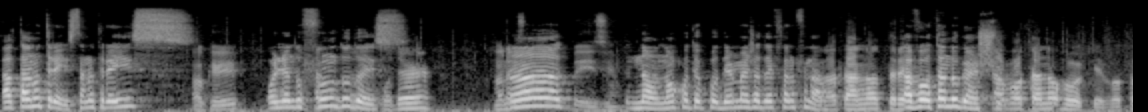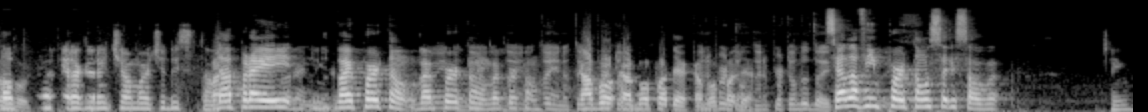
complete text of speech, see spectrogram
Ela tá no 3, tá no 3. ok. Olhando o Tá fundo do contando 2. Poder. Ah. Não, não contei o poder, mas já deve estar no final. Ela tá no 3. Tá voltando o gancho. Tá voltando o Hulk, voltou o Hulk. eu quero garantir a morte do stun. Dá pra ir. Vai portão, vai portão, vai portão. Acabou, acabou o poder, acabou o portão, poder. tô indo portão do 2. Se ela vir portão, você salva. Sim.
